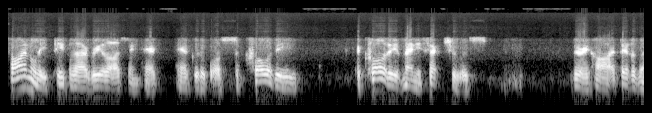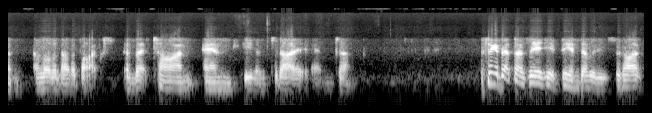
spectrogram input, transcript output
finally people are realising how, how good it was. The quality, the quality of manufacture was very high, better than a lot of other bikes of that time and even today. And um, the thing about those airhead BMWs that I've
